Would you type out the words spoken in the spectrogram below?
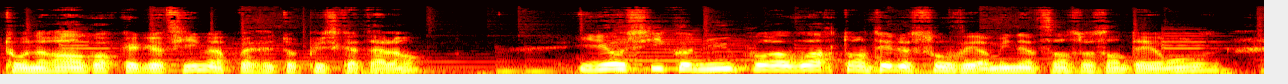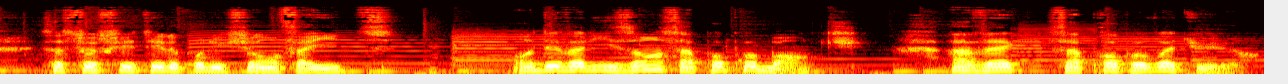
tournera encore quelques films après cet opus catalan. Il est aussi connu pour avoir tenté de sauver en 1971 sa société de production en faillite en dévalisant sa propre banque avec sa propre voiture.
